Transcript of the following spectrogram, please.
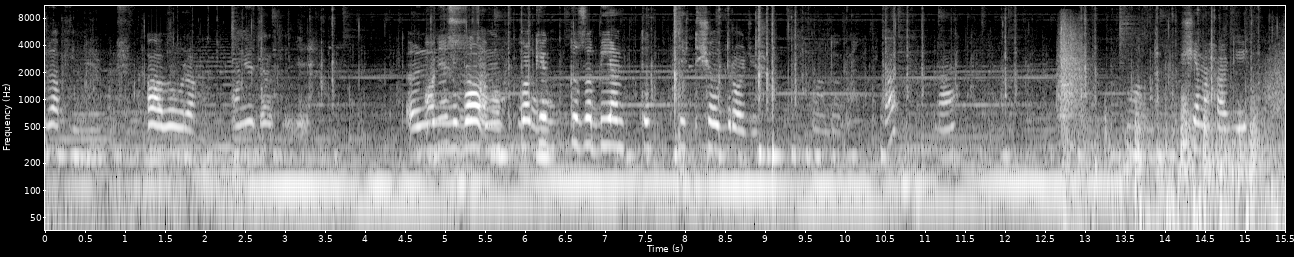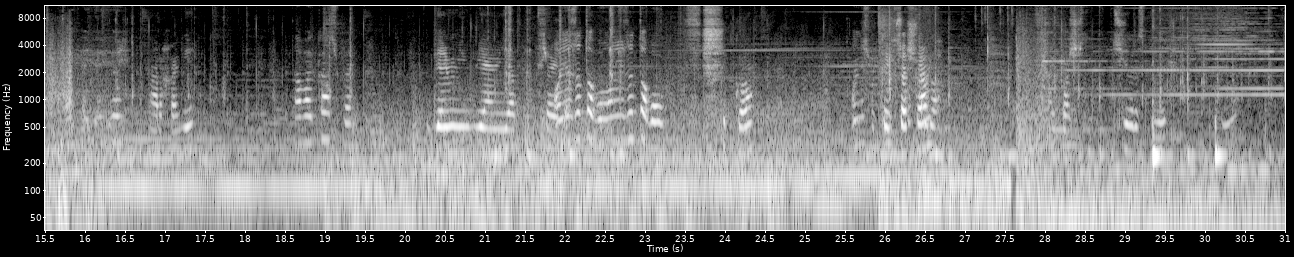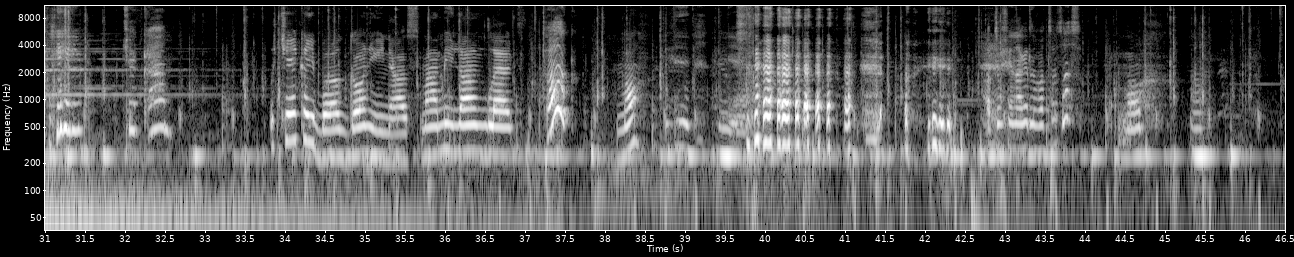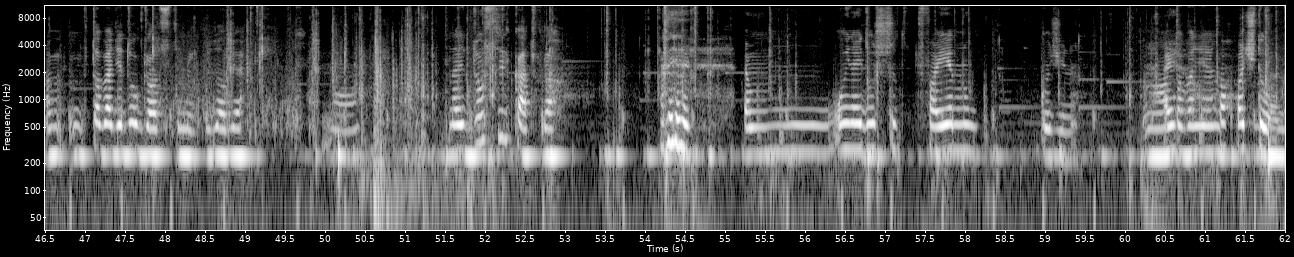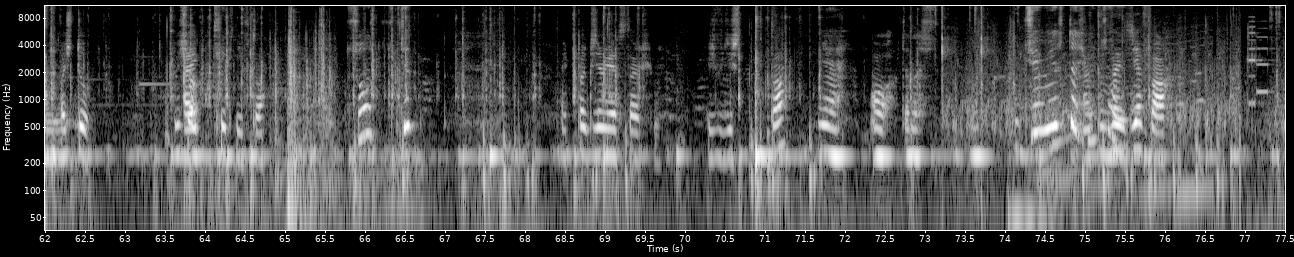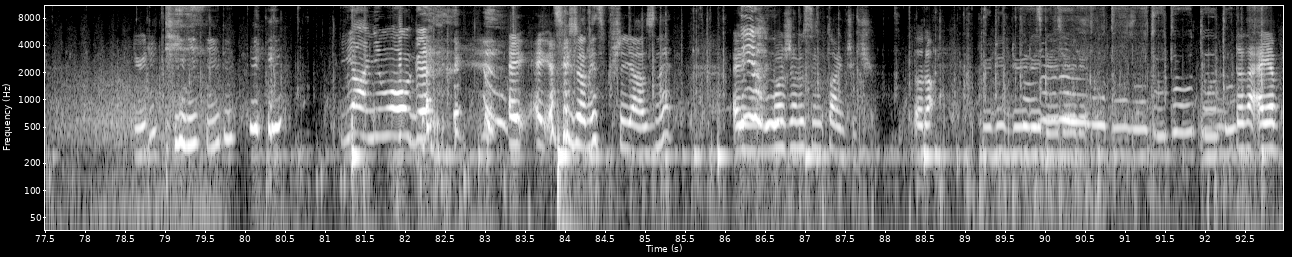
Nie. Mnie jakoś. A, dobra. On jest. Nie. Ale, On jest no za bo, tobą, bo za jak ja go zabijam, to ty, ty się odrodzisz. No dobra. Tak? No. No. Siema Hagi. Ej, ej, ej. Nara Hagi. Dawaj Kasper. Wiem, wiem, ja On przejdę. jest za tobą, on jest za tobą. Szybko. On jest... Okej, przeszłam. Dobra. Ale patrz, ty się teraz powiesz. Czekam. Uciekaj, bo goni nas. Mami long legs. Tak? No. Nie. A to się nagrywa cały czas? No. Mm. A to będzie długi odcinek, widzowie. No. Najdłuższy Kacpra. Em, Mój najdłuższy trwa jedną godzinę. No Ej, to będzie... cho- chodź tu, chodź tu. Myślę... Ej, kliknij w to. Co? Ty? Ej, tak gdzie my jesteśmy. Widzisz to? Nie. O, teraz... Gdzie my jesteśmy? A to Co? będzie fa. Ja nie mogę! Ej, ej, a wiesz, on jest przyjazny? Ej, możemy z nim tańczyć. Dobra. Dobra, a ja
